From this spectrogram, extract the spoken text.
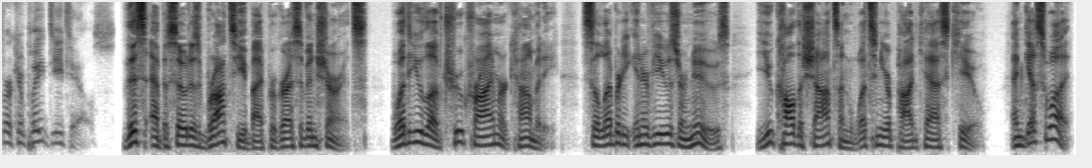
for complete details. This episode is brought to you by Progressive Insurance. Whether you love true crime or comedy, celebrity interviews or news, you call the shots on what's in your podcast queue. And guess what?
